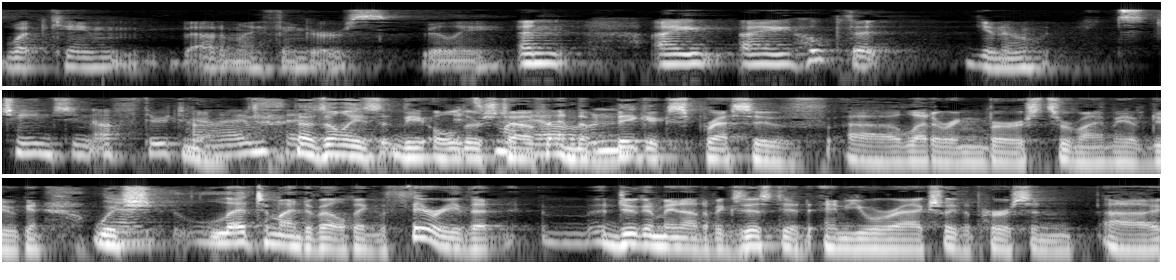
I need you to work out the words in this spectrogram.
what came out of my fingers, really. And I, I hope that you know it's changed enough through time. that- No, it's only the older stuff and the big expressive uh, lettering bursts remind me of Dougan, which led to my developing the theory that Dougan may not have existed, and you were actually the person uh,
